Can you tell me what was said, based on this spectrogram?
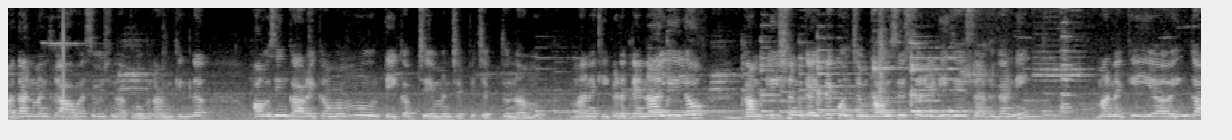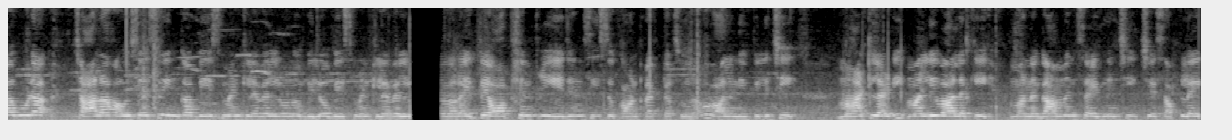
ప్రధాన మంత్రి ఆవాస్ యోజన ప్రోగ్రామ్ కింద హౌసింగ్ కార్యక్రమము టేకప్ చేయమని చెప్పి చెప్తున్నాము. మనకి ఇక్కడ తెనాలిలో కంప్లీషన్కి అయితే కొంచెం హౌసెస్ రెడీ చేశారు కానీ మనకి ఇంకా కూడా చాలా హౌసెస్ ఇంకా బేస్మెంట్ లెవెల్లోనూ బిలో బేస్మెంట్ లెవెల్ ఎవరైతే ఆప్షన్ త్రీ ఏజెన్సీస్ కాంట్రాక్టర్స్ ఉన్నారో వాళ్ళని పిలిచి మాట్లాడి మళ్ళీ వాళ్ళకి మన గవర్నమెంట్ సైడ్ నుంచి ఇచ్చే సప్లై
